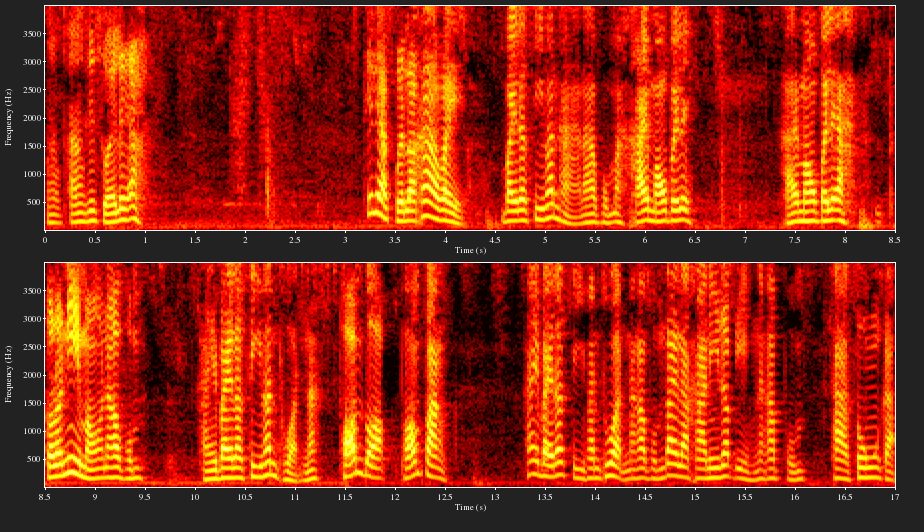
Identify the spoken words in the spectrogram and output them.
นะครับฟ้าย่างสวยเลยอะที่แรกเปิดราคาไว้ใบละสี่พันหานะครับผมอะขายเมาไปเลย ขายเมาไปเลยอะกรณีเมานะครับผมให้ใบละสี่พันถวดนะพร้อมดอก พร้อมฟังให้ใบละสี่พันถวดนะครับ ผมได้ราคานี้รับเองนะครับ ผมถ้าทรงกะ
